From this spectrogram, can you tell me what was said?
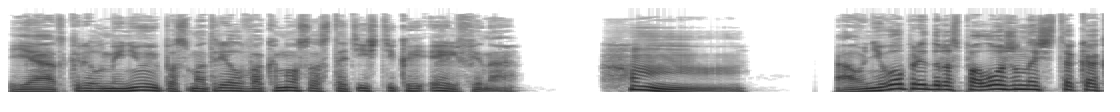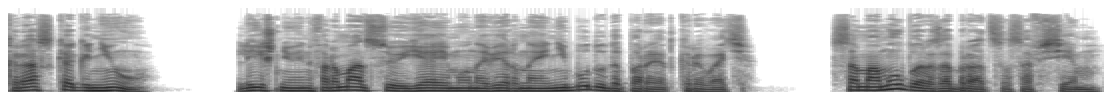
Я открыл меню и посмотрел в окно со статистикой Эльфина. Хм. А у него предрасположенность-то как раз к огню. Лишнюю информацию я ему, наверное, не буду до поры открывать. Самому бы разобраться со всем.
